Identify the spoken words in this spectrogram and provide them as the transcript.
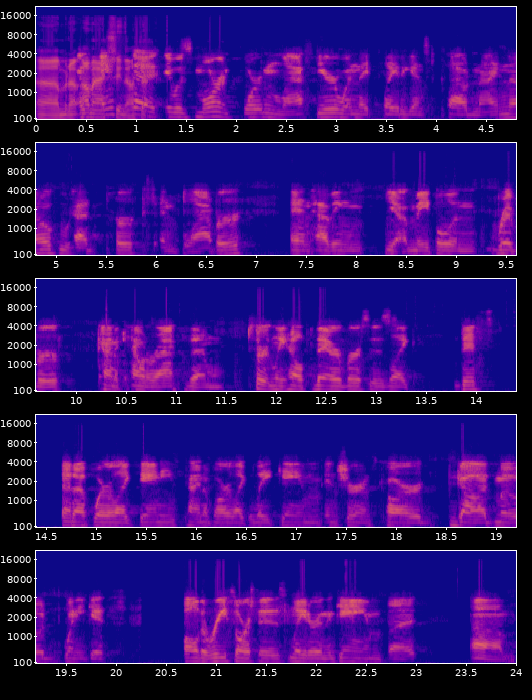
Um, and I'm, I'm actually not that, that. It was more important last year when they played against Cloud Nine, though, who had Perkz and Blaber, and having yeah Maple and River kind of counteract them certainly helped there versus like this setup where like Danny's kind of our like late game insurance card god mode when he gets all the resources later in the game, but um,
